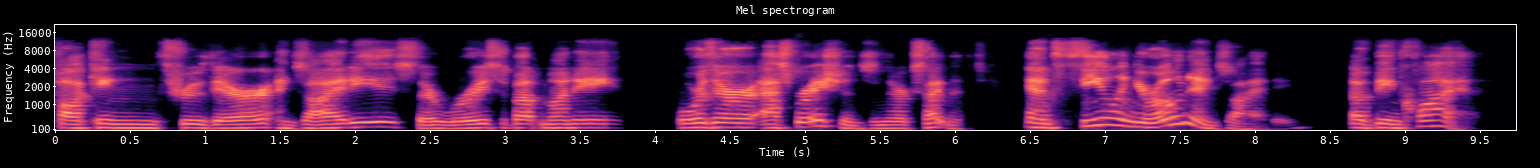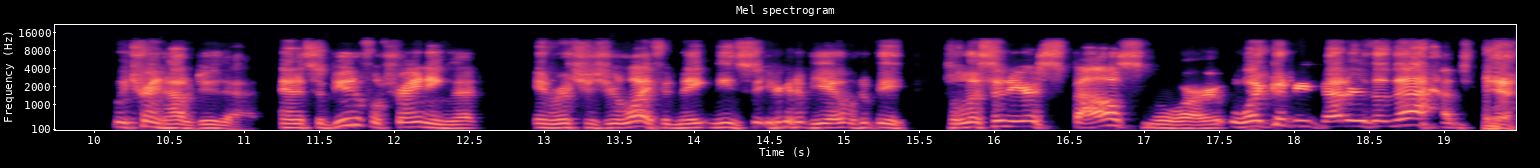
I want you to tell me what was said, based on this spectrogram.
talking through their anxieties, their worries about money, or their aspirations and their excitement, and feeling your own anxiety of being quiet. We train how to do that. And it's a beautiful training that enriches your life. It make, means that you're going to be able to be to listen to your spouse more. What could be better than that? Yeah.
